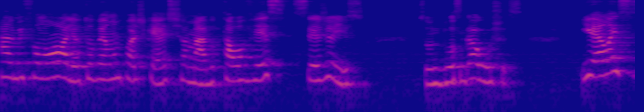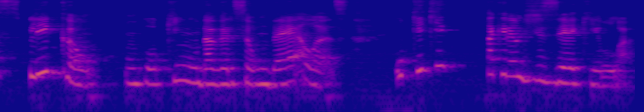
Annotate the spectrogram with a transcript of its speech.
Ela me falou: Olha, eu tô vendo um podcast chamado Talvez Seja Isso. São duas gaúchas. E elas explicam um pouquinho da versão delas o que que tá querendo dizer aquilo lá.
